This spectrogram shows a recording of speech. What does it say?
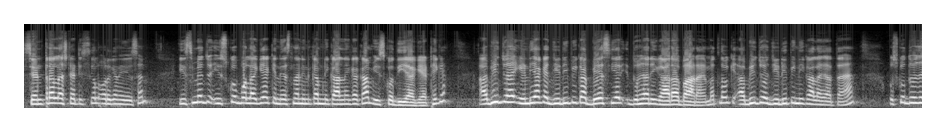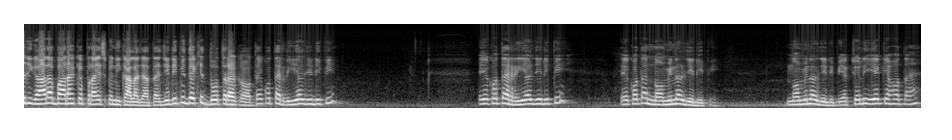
सेंट्रल स्टेटिस्टिकल ऑर्गेनाइजेशन इसमें जो इसको बोला गया कि नेशनल इनकम निकालने का काम इसको दिया गया, ठीक है? अभी जो है इंडिया का जीडीपी का बेस ईयर 2011-12 है। मतलब कि अभी जो जीडीपी निकाला जाता है, उसको 2011-12 के प्राइस पे निकाला जाता है। जीडीपी देखिए दो तरह का होता है, एक होता है रियल जीडीपी, एक होता है रियल जीडीपी, एक होता है nominal GDP. Nominal GDP. Actually ये क्या होता है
